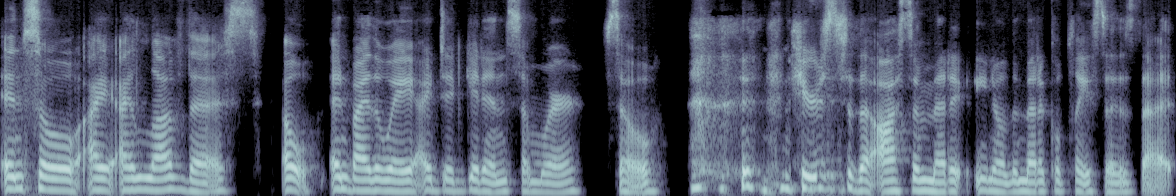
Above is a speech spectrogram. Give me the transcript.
And so I I love this. Oh, and by the way, I did get in somewhere. So here's to the awesome medic, you know, the medical places that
